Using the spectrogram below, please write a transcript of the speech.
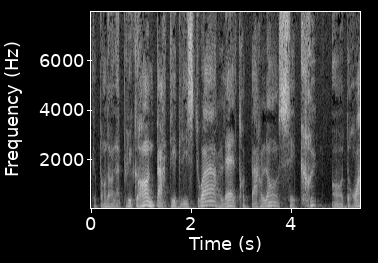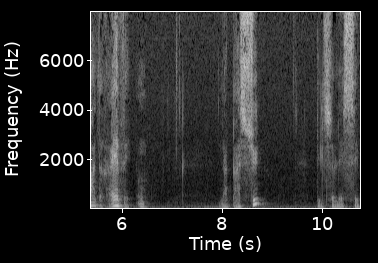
que pendant la plus grande partie de l'histoire, l'être parlant s'est cru en droit de rêver. Hum. N'a pas su qu'il se laissait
